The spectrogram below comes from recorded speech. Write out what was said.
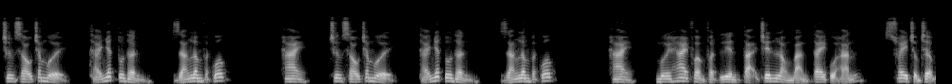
Chương 610, thái nhất tôn thần giáng lâm phật quốc. Hai chương 610, thái nhất tôn thần giáng lâm phật quốc. Hai mười hai phẩm phật liên tại trên lòng bàn tay của hắn xoay chậm chậm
